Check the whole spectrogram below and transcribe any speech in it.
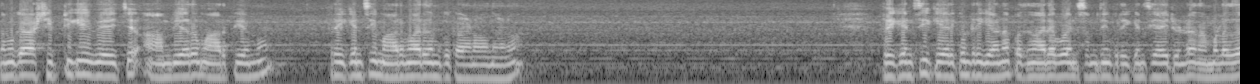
നമുക്ക് ആ ഷിഫ്റ്റ് കീ ഉപയോഗിച്ച് ആംബിയറും ആർ പി എമ്മും ഫ്രീക്വൻസി മാറി മാറി നമുക്ക് കാണാവുന്നതാണ്. ഫ്രീക്വൻസി കയറിക്കൊണ്ടിരിക്കുകയാണ്. പതിനാല് പോയിന്റ് സംതിങ് ഫ്രീക്വൻസി ആയിട്ടുണ്ട്. നമ്മളത്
